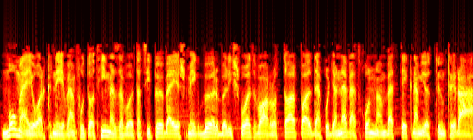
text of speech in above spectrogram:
Momejork néven futott hímeze volt a cipőbe, és még bőrből is volt, varrott talpal, de hogy a nevet honnan vették, nem jöttünk rá.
